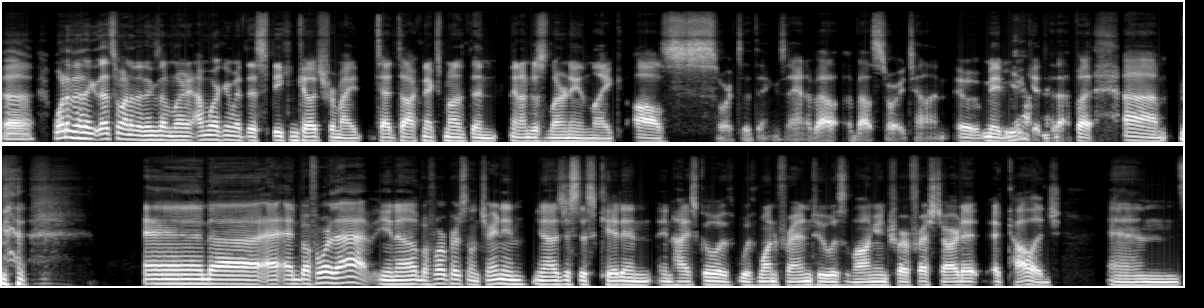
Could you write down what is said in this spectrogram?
uh, one of the things that's one of the things I'm learning. I'm working with this speaking coach for my TED Talk next month, and and I'm just learning like all sorts of things and about about storytelling. It, maybe yeah. we get to that, but. Um, and uh and before that you know before personal training you know i was just this kid in in high school with with one friend who was longing for a fresh start at at college. And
